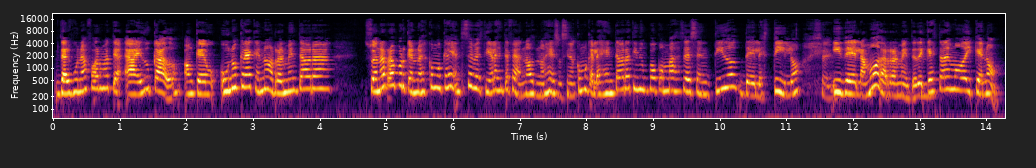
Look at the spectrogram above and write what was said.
de alguna forma te ha educado, aunque uno cree que no, realmente ahora suena raro porque no es como que antes se vestía la gente fea, no, no es eso, sino como que la gente ahora tiene un poco más de sentido del estilo y de la moda realmente, de qué está de moda y qué no.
